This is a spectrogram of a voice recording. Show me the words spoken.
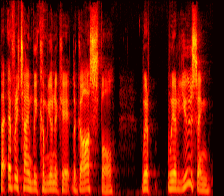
that every time we communicate the gospel, we're, we're using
